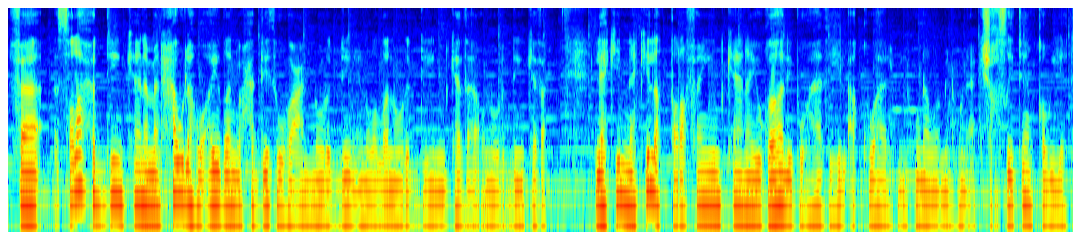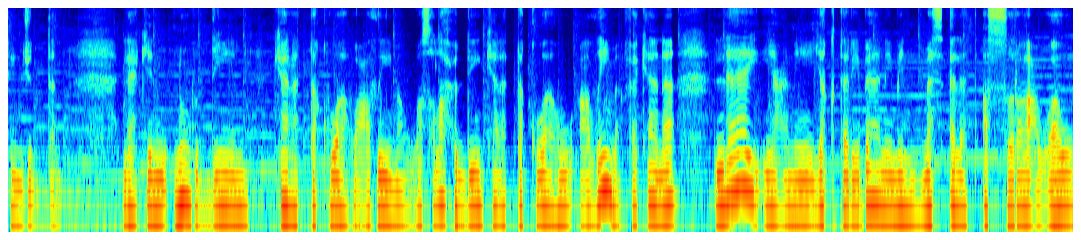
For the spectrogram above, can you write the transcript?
فصلاح الدين كان من حوله أيضا يحدثه عن نور الدين إن والله نور الدين كذا ونور الدين كذا. لكن كلا الطرفين كان يغالب هذه الأقوال من هنا ومن هناك شخصيتين قويتين جدا. لكن نور الدين كانت تقواه عظيمة وصلاح الدين كانت تقواه عظيمة فكان لا يعني يقتربان من مسألة الصراع أو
